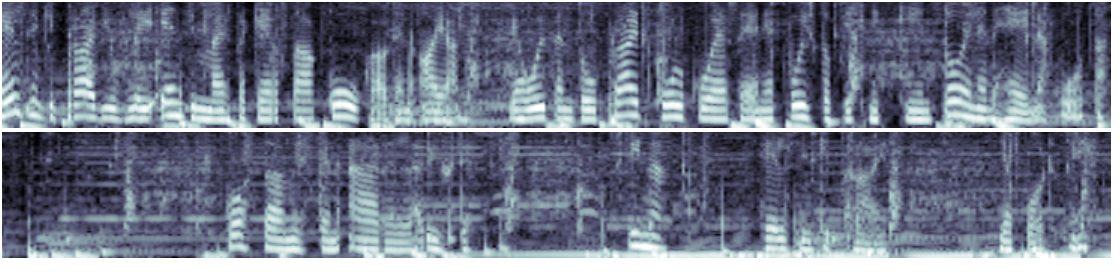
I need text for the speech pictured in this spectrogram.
Helsinki Pride juhlii ensimmäistä kertaa kuukauden ajan ja huipentuu Pride-kulkueeseen ja puistopiknikkiin toinen heinäkuuta. Kohtaamisten äärellä yhdessä. Sinä, Helsinki Pride ja Podme.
